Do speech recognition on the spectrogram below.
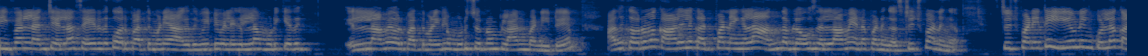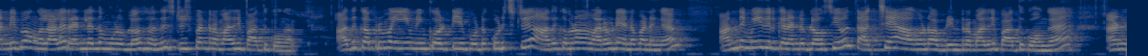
டிஃபன் லஞ்ச் எல்லாம் செய்கிறதுக்கு ஒரு பத்து மணி ஆகுது. வீட்டு வேலைகள்லாம் முடிக்கிறதுக்கு எல்லாமே ஒரு பத்து மணிக்குள்ள முடிச்சிடணும் பிளான் பண்ணிவிட்டு அதுக்கப்புறமா காலையில் கட் பண்ணிங்கன்னா அந்த ப்ளவுஸ் எல்லாமே என்ன பண்ணுங்கள் ஸ்டிச் பண்ணுங்கள் ஸ்டிச் பண்ணிவிட்டு ஈவினிங்குள்ளே கண்டிப்பாக உங்களால் ரெண்டுலேருந்து மூணு ப்ளவுஸ் வந்து ஸ்டிச் பண்ணுற மாதிரி பார்த்துக்கோங்க அதுக்கப்புறமா ஈவினிங்க்கு ஒரு டீயை போட்டு குடிச்சிட்டு அதுக்கப்புறமா மறுபடியும் என்ன பண்ணுங்கள் அந்த மீதி இருக்க ரெண்டு ப்ளவுஸையும் தச்சே ஆகணும் அப்படின்ற மாதிரி பார்த்துக்கோங்க அண்ட்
